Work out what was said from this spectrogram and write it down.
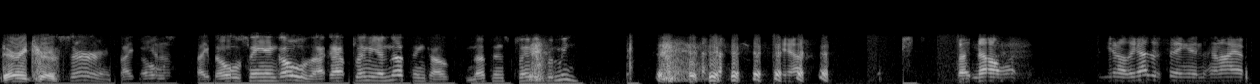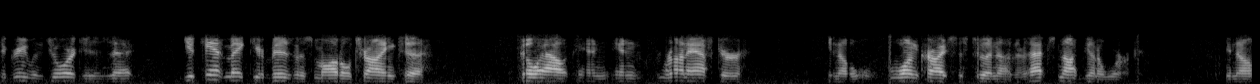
Very true. Yes, sir. Like the old, like the old saying goes, I got plenty of nothing because nothing's plenty for me. yeah. But no, you know the other thing, and, and I have to agree with George, is that you can't make your business model trying to go out and and run after you know, one crisis to another. That's not going to work. You know.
